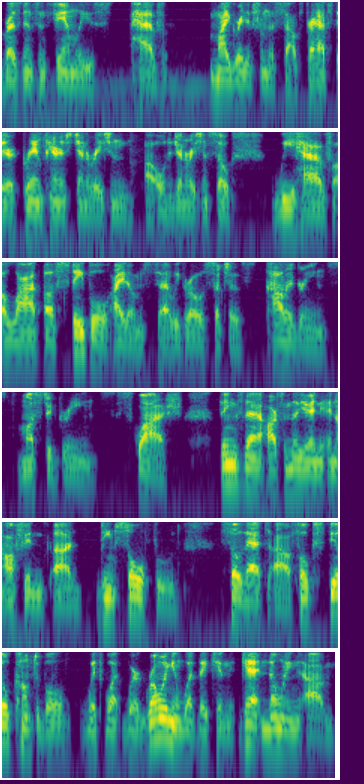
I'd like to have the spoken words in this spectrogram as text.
residents and families have migrated from the south. Perhaps their grandparents generation uh, older generation. So we have a lot of staple items that we grow such as collard greens mustard greens squash things that are familiar and, and often uh, deemed soul food so that uh, folks feel comfortable with what we're growing and what they can get knowing um,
